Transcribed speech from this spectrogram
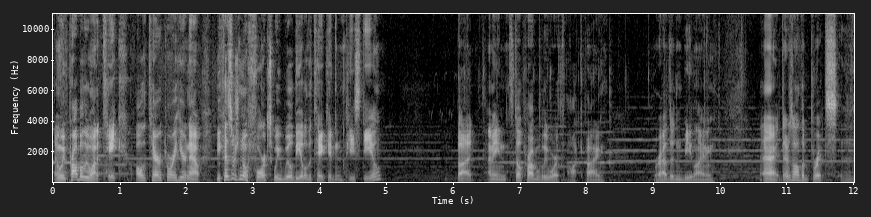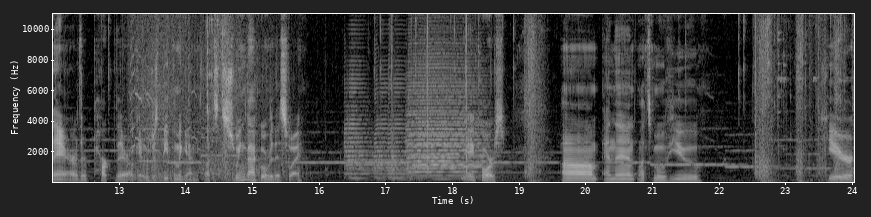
and we probably want to take all the territory here. Now, because there's no forts, we will be able to take it in peace deal. But, I mean, still probably worth occupying rather than beelining. Alright, there's all the Brits there. They're parked there. Okay, we just beat them again. Let's swing back over this way. Yay, of course. Um, and then let's move you here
